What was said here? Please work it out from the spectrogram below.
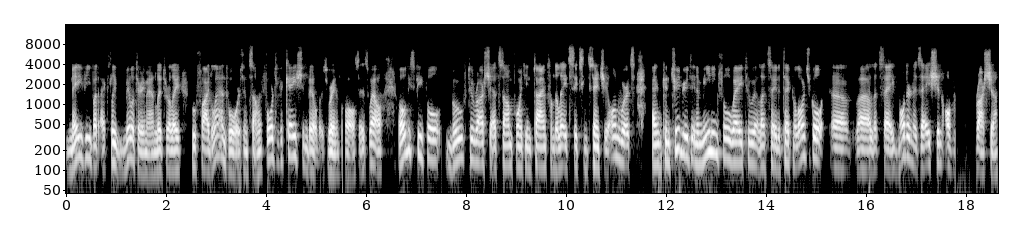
navy, but actually military men, literally, who fight land wars and some fortification builders were involved as well. All these people moved to Russia at some point in time from the late 16th century onwards and contribute in a meaningful way to, uh, let's say, the technological, uh, uh let's say, modernization of Russia.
